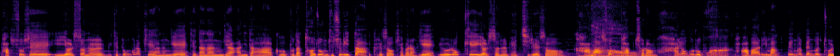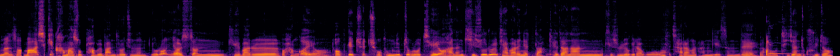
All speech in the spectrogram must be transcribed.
밥솥의 이 열선을 이렇게 동그랗게 하는 게 대단한 게 아니다. 그것보다 더 좋은 기술이 있다. 그래서 개발한 게 이렇게 열선을 배치를 해서 가마솥 Wow. 밥처럼 화력으로 확 밥알이 막 뱅글뱅글 돌면서 맛있게 가마솥 밥을 만들어주는 이런 열선 개발을 한 거예요. 업계 최초 독립적으로 제어하는 기술을 개발해냈다. 대단한 기술력이라고 자랑을 하는 게 있었는데 아우 디자인도 구리죠.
